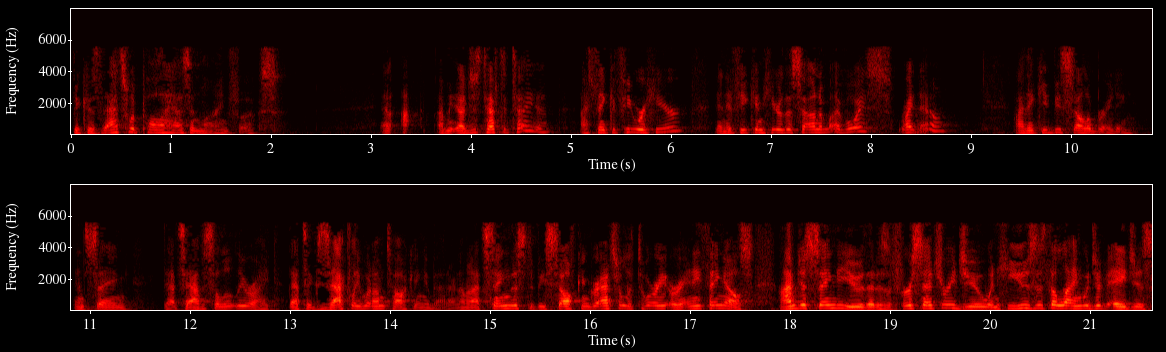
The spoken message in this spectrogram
Because that's what Paul has in mind, folks. And I, I mean, I just have to tell you, I think if he were here, and if he can hear the sound of my voice right now, I think he'd be celebrating and saying, that's absolutely right. That's exactly what I'm talking about. And I'm not saying this to be self congratulatory or anything else. I'm just saying to you that as a first century Jew, when he uses the language of ages,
